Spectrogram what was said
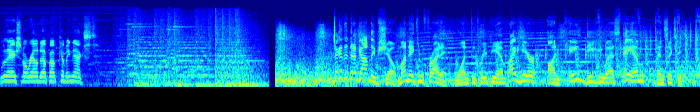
with National Roundup upcoming next. Check out the Doug Gottlieb Show, Monday through Friday, 1 to 3 p.m., right here on KDUS AM 1060.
